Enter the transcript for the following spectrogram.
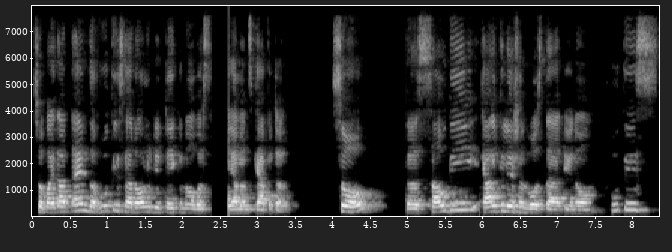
So by that time, the Houthis had already taken over Yemen's capital. So the Saudi calculation was that, you know, Houthis,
